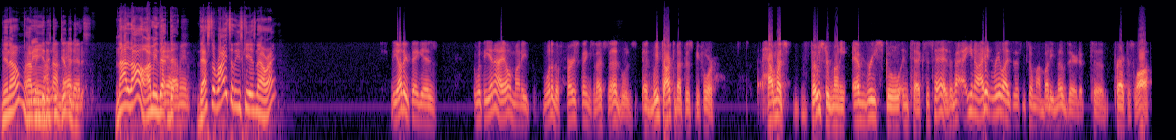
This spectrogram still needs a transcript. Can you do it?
You know, I Man mean, did his due not at diligence. not at all. I mean that, Yeah, that- I mean- that's the rights of these kids now, right? the other thing is with the NIL money, one of the first things that I said was, and we've talked about this before, how much booster money every school in Texas has. And I, you know, I didn't realize this until my buddy moved there to, to practice law.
